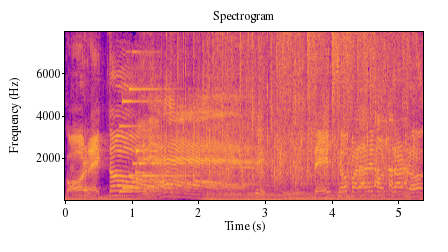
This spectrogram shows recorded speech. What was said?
¡Correcto! Bien. Hecho, para demostrarlo,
